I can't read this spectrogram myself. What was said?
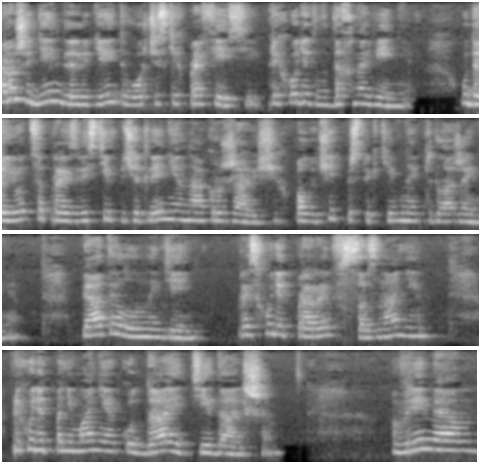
Хороший день для людей творческих профессий, приходит вдохновение, удается произвести впечатление на окружающих, получить перспективные предложения. Пятый лунный день. Происходит прорыв в сознании, приходит понимание, куда идти дальше. Время,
